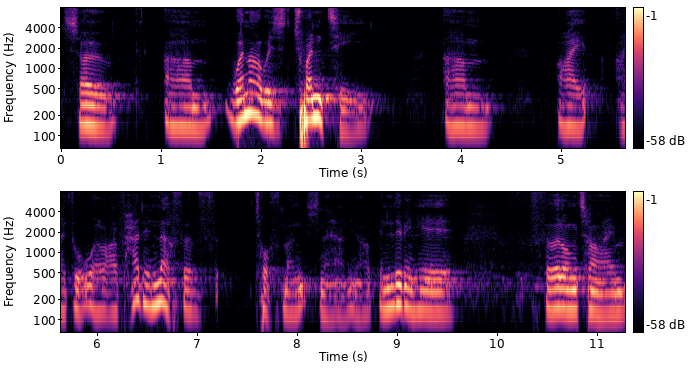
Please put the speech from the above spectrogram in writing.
so um, when I was 20, um, I, I thought, well, I've had enough of Toft Monks now. You know, I've been living here for a long time.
